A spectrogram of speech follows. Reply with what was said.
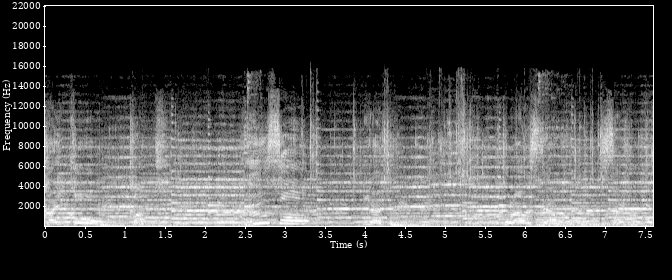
開口感知。勇壮みなじみトランスヤムで先の声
